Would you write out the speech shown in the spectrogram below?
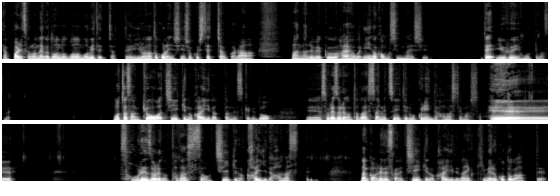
やっぱりその根がどんどんどんどん伸びてっちゃって、いろんなところに侵食してっちゃうから、まあ、なるべく早い方がいいのかもしれないし、っていうふうに思ってますね。もっちゃさん、今日は地域の会議だったんですけれど、えー、それぞれの正しさについて6人で話してました。へー。それぞれの正しさを地域の会議で話すっていう。なんかあれですかね、地域の会議で何か決めることがあって、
